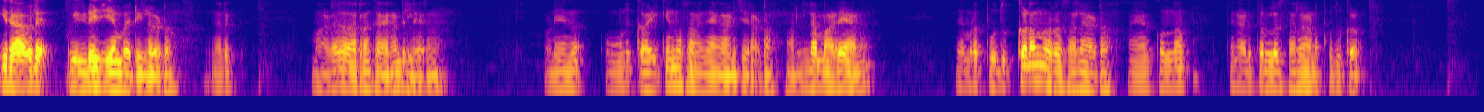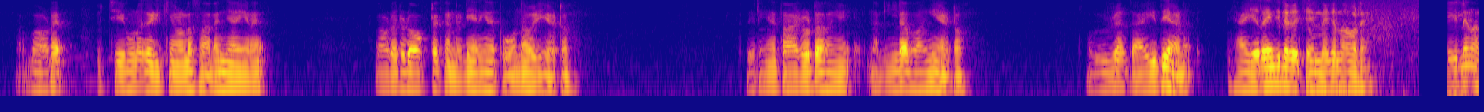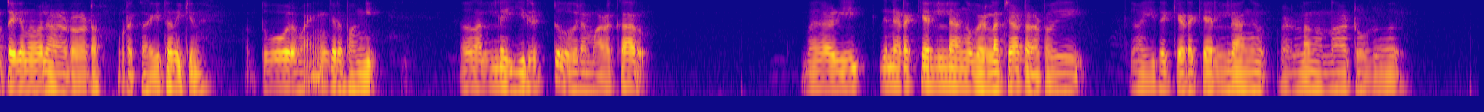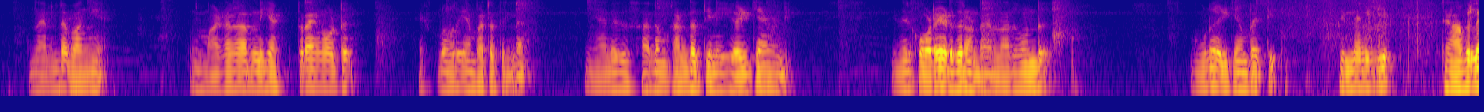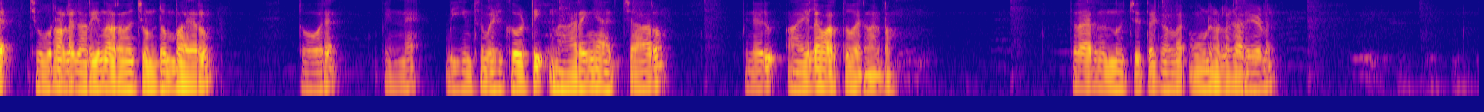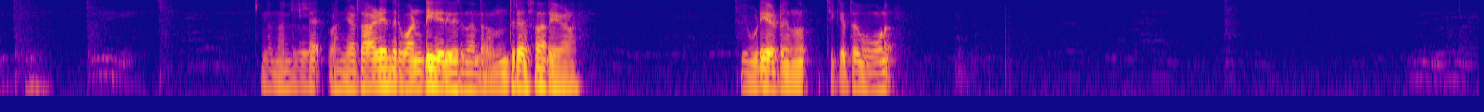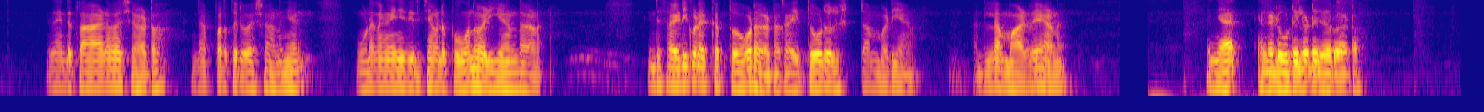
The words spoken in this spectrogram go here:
എനിക്ക് രാവിലെ വീഡിയോ ചെയ്യാൻ പറ്റിയില്ല കേട്ടോ. ഇന്നലെ മഴ കാരണം കരണ്ടില്ലായിരുന്നു അതുകൊണ്ട് ഞാൻ ഊണ് കഴിക്കുന്ന സമയം ഞാൻ കാണിച്ചു തരാം കേട്ടോ. നല്ല മഴയാണ്. ഇത് നമ്മുടെ പുതുക്കളം എന്ന് പറയുന്ന സ്ഥലം കേട്ടോ. അയർക്കുന്നത്തിനടുത്തുള്ളൊരു സ്ഥലമാണ് പുതുക്കളം. അപ്പോൾ അവിടെ ഉച്ചയൂണ് കഴിക്കാനുള്ള സ്ഥലം ഞാൻ ഇങ്ങനെ അവിടെ ഒരു ഡോക്ടറെ കണ്ടിട്ട് ഞാനിങ്ങനെ പോകുന്ന വഴി കേട്ടോ. ഇതിലിങ്ങനെ താഴോട്ട് ഇറങ്ങി നല്ല ഭംഗിയാട്ടോ മുഴുവൻ കൈതയാണ്. ഹൈ റേഞ്ചിലൊക്കെ ചെന്നേക്കുന്ന പോലെ വെയിൽ നട്ടേക്കുന്ന പോലെയാണ് കേട്ടോ കേട്ടോ. ഇവിടെ കൈത നിൽക്കുന്നത് അതുപോലെ ഭയങ്കര ഭംഗി. അത് നല്ല ഇരുട്ട് പോലെ മഴക്കാറ്. ഈ ഇതിനിടയ്ക്കെല്ലാം അങ്ങ് വെള്ളച്ചാട്ടം കേട്ടോ. ഈ കൈതയ്ക്കിടയ്ക്കെല്ലാം അങ്ങ് വെള്ളം നന്നായിട്ട് ഒഴുകുക. നല്ല ഭംഗിയാണ് മഴ കാരണം എനിക്ക് അത്ര അങ്ങോട്ട് എക്സ്പ്ലോർ ചെയ്യാൻ പറ്റത്തില്ല. ഞാനൊരു സ്ഥലം കണ്ടെത്തി എനിക്ക് കഴിക്കാൻ വേണ്ടി. ഇന്നൊരു കുട എടുത്തിട്ടുണ്ടായിരുന്നു. അതുകൊണ്ട് ഊണ് കഴിക്കാൻ പറ്റി. പിന്നെ എനിക്ക് രാവിലെ ചോറിനുള്ള കറി എന്ന് പറയുന്നത് ചുണ്ടും പയറും തോരൻ പിന്നെ ബീൻസ് മെഴുക്കുവരട്ടി നാരങ്ങ അച്ചാറും പിന്നെ ഒരു അയല വറുത്തുമായിരുന്നു കേട്ടോ. ഇത്രയായിരുന്നു ഇന്ന് ഉച്ചത്തേക്കുള്ള ഊണിനുള്ള കറികൾ നല്ല ഭംഗിയായിട്ട് താഴെ നിന്നൊരു വണ്ടി കയറി വരുന്നുണ്ട്. എന്ത് രസം അറിയണം ഇവിടെയാട്ടോ ഇന്ന് ഉച്ചക്കത്തെ ഊണ്. ഇതെന്റെ താഴെ വശം കേട്ടോ എന്റെ അപ്പുറത്തൊരു വശമാണ്. ഞാൻ ഊണെല്ലാം കഴിഞ്ഞ് തിരിച്ചങ്ങോട്ട് പോകുന്ന വഴി കണ്ടാണ്. ഇതിന്റെ സൈഡിൽ കൂടെ ഒക്കെ തോടാണ് കേട്ടോ. കൈത്തോടുകൾ ഇഷ്ടം പടിയാണ്. നല്ല മഴയാണ്. ഞാൻ എന്റെ ഡ്യൂട്ടിയിലോട്ട് കയറുക കേട്ടോ.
